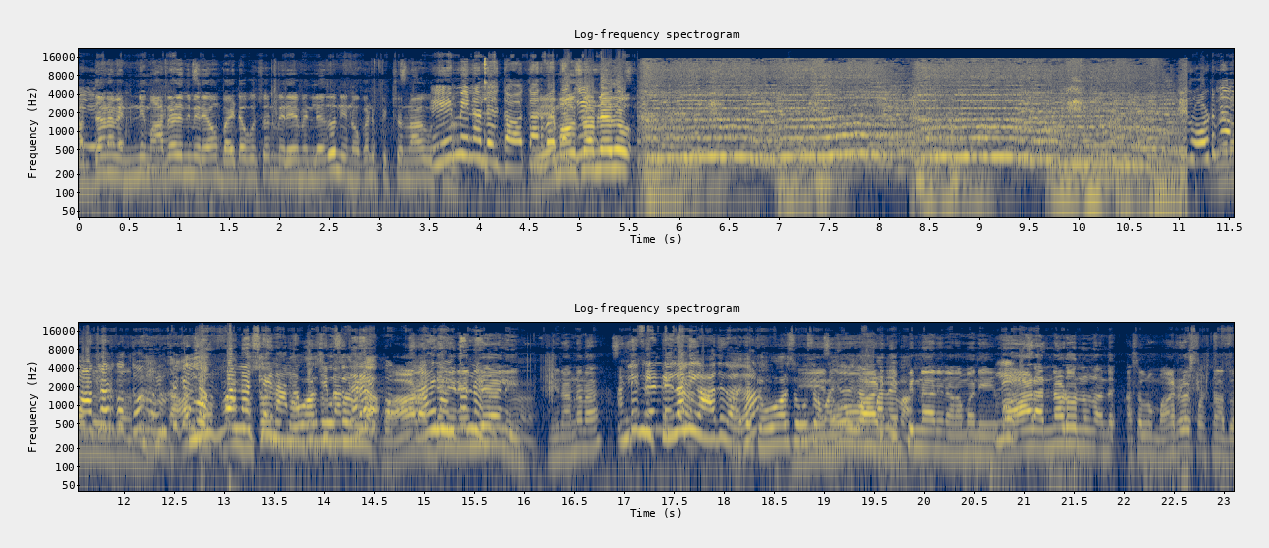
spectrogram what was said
మధ్యాహ్నం ఎన్ని మాట్లాడింది మీరేమో? బయట కూర్చొని మీరేమీ లేదు నేను ఒకటి పిక్చర్ లాగా కూర్చున్నా. ఏం వినలేదా. ఏం అవసరం లేదు. రోడ్డు మీద మాట్లాడుకోవద్దు. అంటే నీ పిల్లని కాదు కదా. వాడు చెప్పినా నేను అనమని. వాడు అన్నాడు అసలు నువ్వు మాట్లాడే ఫస్ట్ నాతో.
